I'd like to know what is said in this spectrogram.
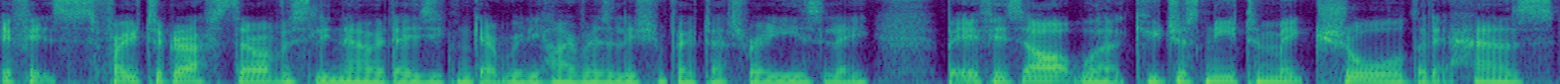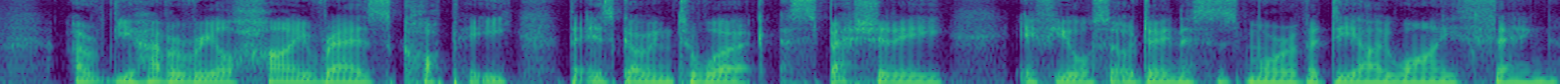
if it's photographs, they're obviously nowadays you can get really high resolution photos very easily. But if it's artwork, you just need to make sure that it has a, you have a real high res copy that is going to work, especially if you're sort of doing this as more of a DIY thing.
